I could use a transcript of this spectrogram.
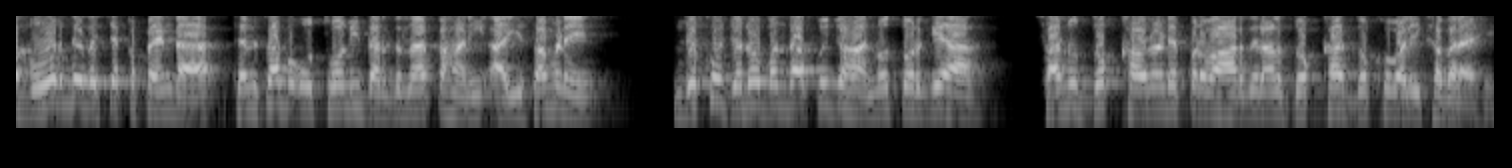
ਅਬੋਰ ਦੇ ਵਿੱਚ ਇੱਕ ਪਿੰਡ ਆ ਚੰਨ ਸਾਹਿਬ ਉੱਥੋਂ ਦੀ ਦਰਦਨਾਕ ਕਹਾਣੀ ਆਈ ਸਾਹਮਣੇ। ਦੇਖੋ ਜਦੋਂ ਬੰਦਾ ਕੋਈ ਜਹਾਨੋਂ ਤੁਰ ਗਿਆ ਸਾਨੂੰ ਦੁੱਖ ਆ ਉਹਨਾਂ ਦੇ ਪਰਿਵਾਰ ਦੇ ਨਾਲ, ਦੁੱਖ ਆ, ਦੁੱਖ ਵਾਲੀ ਖਬਰ ਹੈ ਇਹ।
